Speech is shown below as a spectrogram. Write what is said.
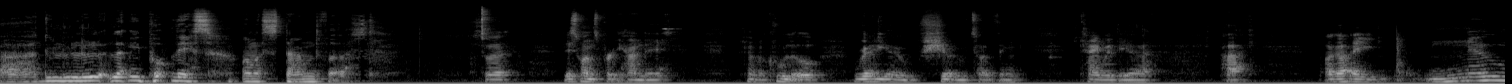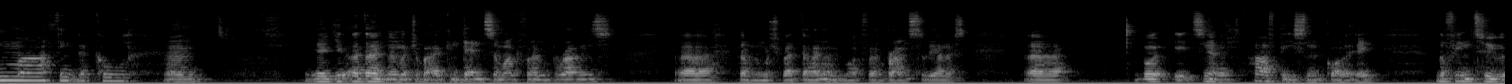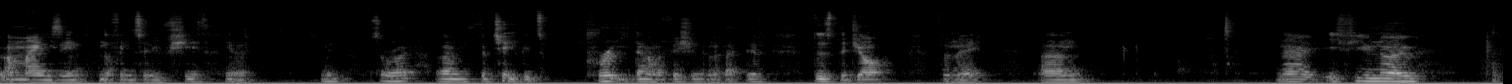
uh, let me put this on a stand first. So this one's pretty handy. Kind of a cool little radio show type thing. Came with the uh, pack. I got a Noma, I think they're called. Um, yeah, I don't know much about condenser microphone brands. Uh, don't know much about dynamic microphone brands to be honest. Uh, but it's you know half decent quality nothing too amazing, nothing too shit, you know, it's alright. Um, for cheap, it's pretty damn efficient and effective, does the job for me. Um, now, if you know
